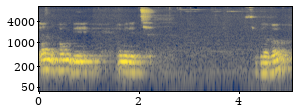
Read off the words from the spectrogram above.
الآن نقوم بعملية صباغة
